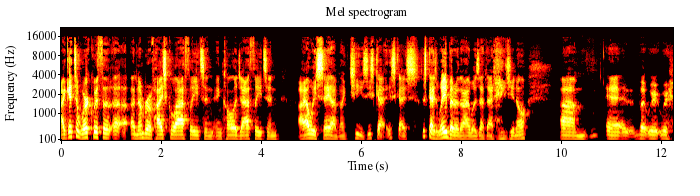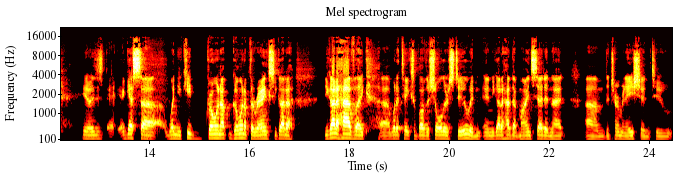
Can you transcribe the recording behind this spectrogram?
I get to work with a, a, number of high school athletes and, and, college athletes, and I always say, I'm like, geez, these guys, this guy's, this guy's way better than I was at that age, you know. Um, and, but we're, we're, you know, I guess uh, when you keep growing up, going up the ranks, you gotta, you gotta have like uh, what it takes above the shoulders too, and and you gotta have that mindset and that um, determination to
